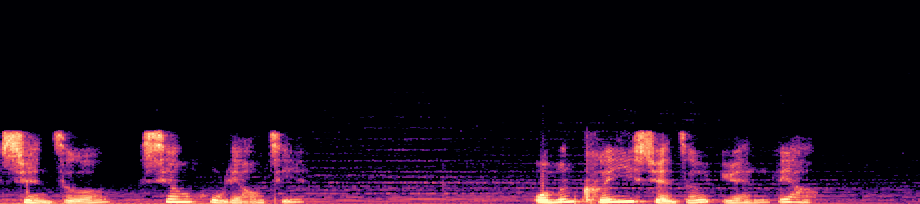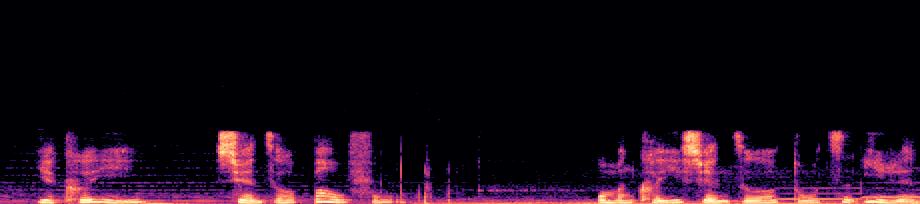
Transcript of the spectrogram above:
选择相互了解。我们可以选择原谅。也可以选择报复，我们可以选择独自一人，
